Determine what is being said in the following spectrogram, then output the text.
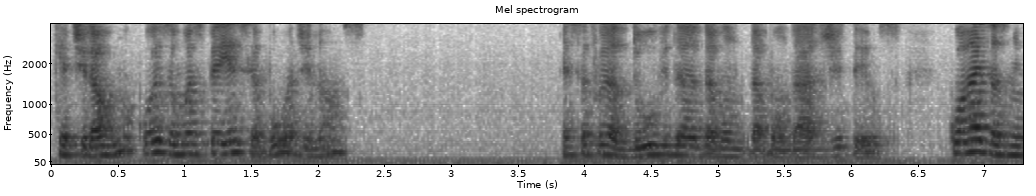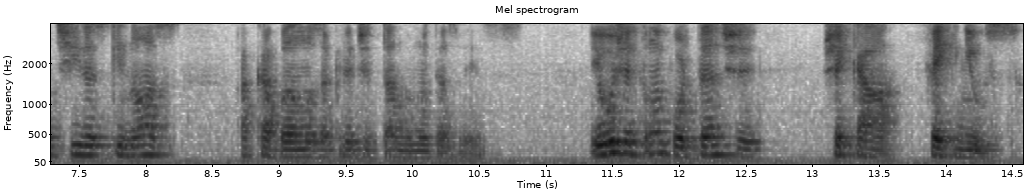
quer tirar alguma coisa, uma experiência boa de nós? Essa foi a dúvida da, da bondade de Deus. Quais as mentiras que nós acabamos acreditando muitas vezes? E hoje é tão importante checar fake news.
